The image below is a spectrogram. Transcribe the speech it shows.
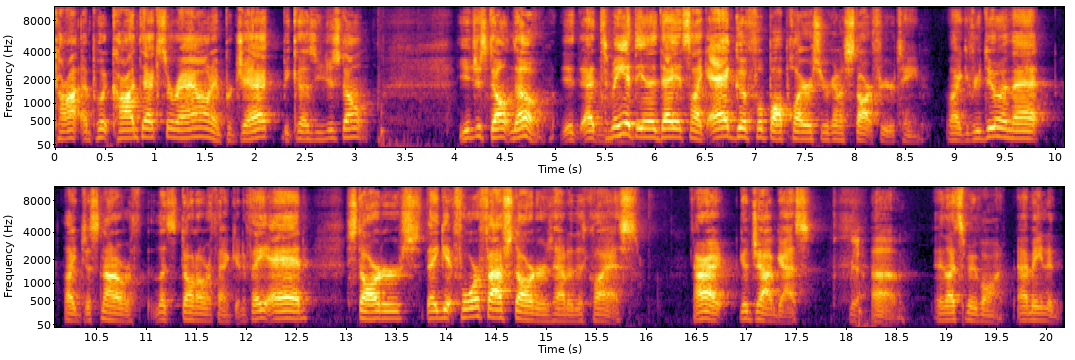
con- and put context around and project because you just don't you just don't know. It, to me, at the end of the day, it's like add good football players who are going to start for your team. Like if you're doing that, like just not over. Let's don't overthink it. If they add starters, they get four or five starters out of this class. All right, good job, guys. Yeah. Um, and let's move on. I mean,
